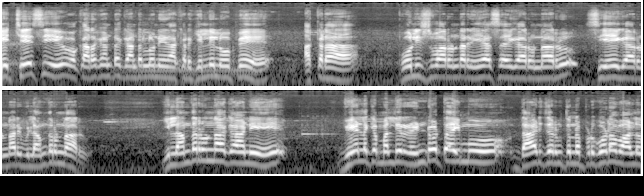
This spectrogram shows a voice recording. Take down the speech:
ఏ చేసి ఒక అరగంట గంటలో నేను అక్కడికి వెళ్ళే లోపే అక్కడ పోలీసు వారు ఉన్నారు ఏఎస్ఐ గారు ఉన్నారు సిఐ గారు ఉన్నారు వీళ్ళందరూ ఉన్నారు. వీళ్ళందరూ ఉన్నా కానీ వీళ్ళకి మళ్ళీ రెండో టైము దాడి జరుగుతున్నప్పుడు కూడా వాళ్ళు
